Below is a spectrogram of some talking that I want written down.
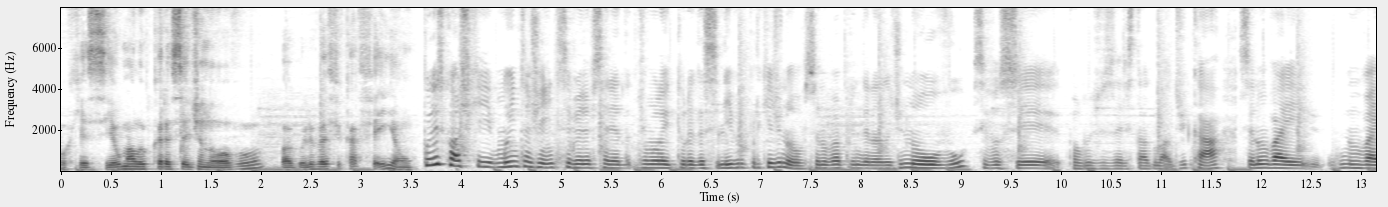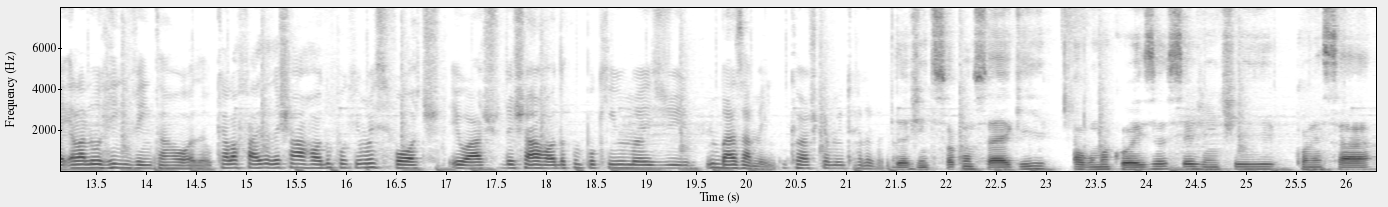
Porque se o maluco crescer de novo, o bagulho vai ficar feião. Por isso que eu acho que muita gente se beneficiaria de uma leitura desse livro, porque, de novo, você não vai aprender nada de novo se você, vamos dizer, está do lado de cá. Você não vai não vai, ela não reinventa a roda. O que ela faz é deixar a roda um pouquinho mais forte, eu acho, deixar a roda com um pouquinho mais de embasamento, que eu acho que é muito relevante. A gente só consegue alguma coisa se a gente começar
